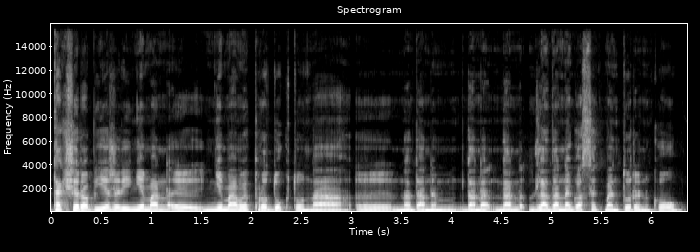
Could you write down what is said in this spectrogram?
tak się robi, jeżeli nie, ma, nie mamy produktu na, na danym, na, na, dla danego segmentu rynku,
